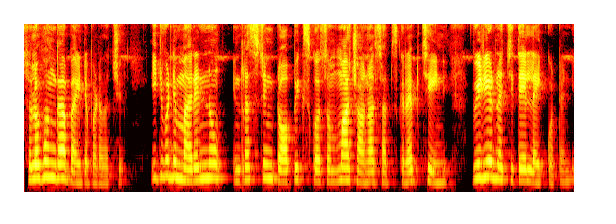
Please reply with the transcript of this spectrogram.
సులభంగా బయటపడవచ్చు. ఇటువంటి మరెన్నో ఇంట్రెస్టింగ్ టాపిక్స్ కోసం మా ఛానల్ సబ్స్క్రైబ్ చేయండి. వీడియో నచ్చితే లైక్ కొట్టండి.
